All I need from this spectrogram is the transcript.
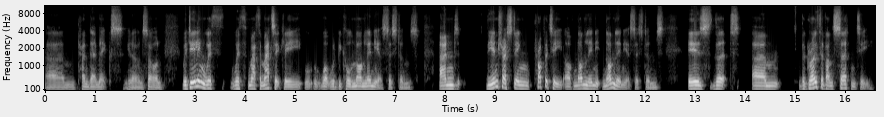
um, pandemics, you know, and so on. We're dealing with with mathematically what would be called nonlinear systems, and the interesting property of nonlinear nonlinear systems is that um, the growth of uncertainty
